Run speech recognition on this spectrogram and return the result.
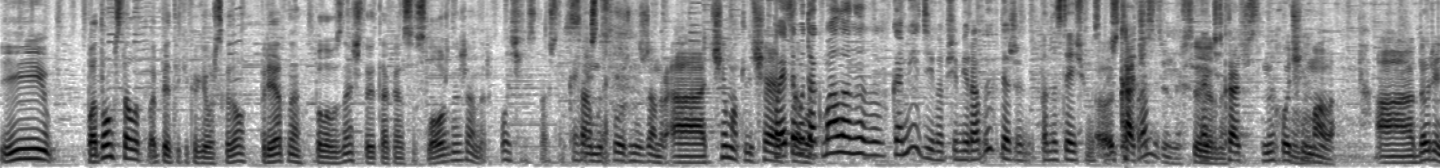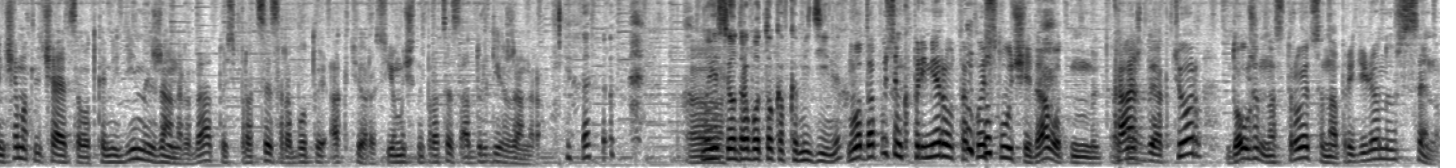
И потом стало, опять-таки, как я уже сказал, приятно было узнать, что это, оказывается, сложный жанр. Очень сложно, конечно. Самый сложный жанр. А чем отличается... Поэтому вот, так мало на- комедий вообще мировых даже по-настоящему э, смешных, правда? Качественных. Всё верно. Качественных очень мало. А, Даурен, чем отличается вот комедийный жанр, да, то есть процесс работы актера, съемочный процесс от других жанров? Но если он работает только в комедийных, Ну вот, допустим, к примеру, такой случай, да, вот каждый актер должен настроиться на определенную сцену.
